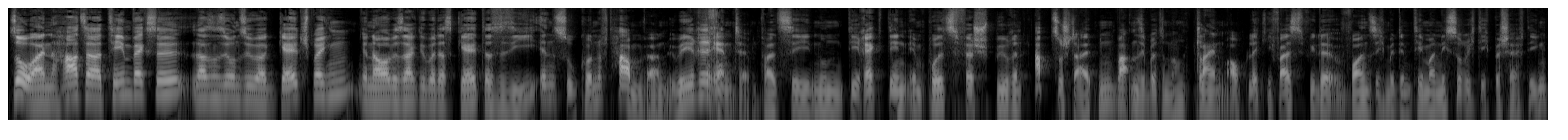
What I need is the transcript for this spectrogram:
So, ein harter Themenwechsel. Lassen Sie uns über Geld sprechen. Genauer gesagt über das Geld, das Sie in Zukunft haben werden. Über Ihre Rente. Falls Sie nun direkt den Impuls verspüren, abzustalten, warten Sie bitte noch einen kleinen Augenblick. Ich weiß, viele wollen sich mit dem Thema nicht so richtig beschäftigen.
